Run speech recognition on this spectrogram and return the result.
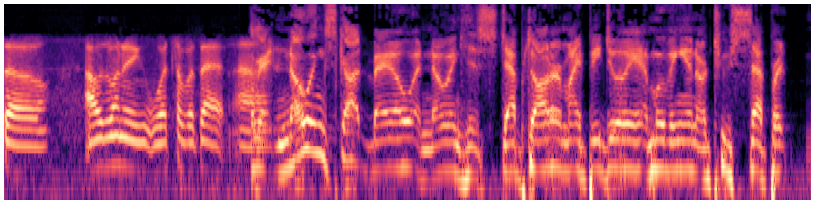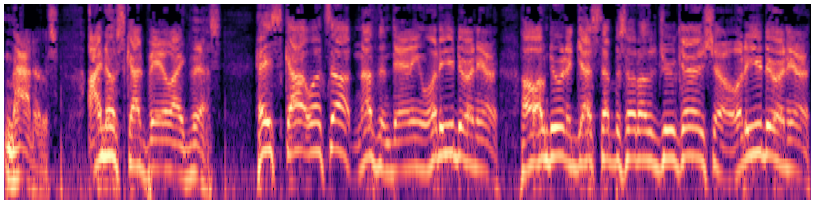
So I was wondering what's up with that. Uh, Okay, knowing Scott Baio and knowing his stepdaughter might be doing moving in are two separate matters. I know Scott Baio like this. Hey, Scott, what's up? Nothing, Danny. What are you doing here? Oh, I'm doing a guest episode on the Drew Carey Show. What are you doing here?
